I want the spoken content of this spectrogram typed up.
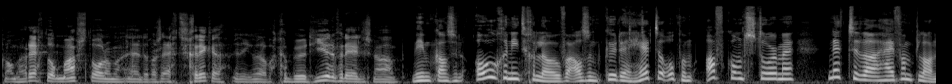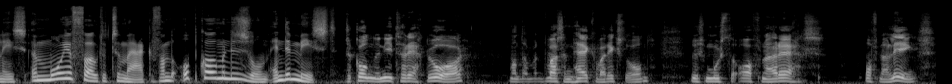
Ik kwam recht op me afstormen en dat was echt schrikken. Ik denk, wat gebeurt hier in vredesnaam? Wim kan zijn ogen niet geloven als een kudde herten op hem afkomt stormen, net terwijl hij van plan is een mooie foto te maken van de opkomende zon en de mist. Ze konden niet rechtdoor, want het was een hek waar ik stond. Dus ze moesten of naar rechts of naar links.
